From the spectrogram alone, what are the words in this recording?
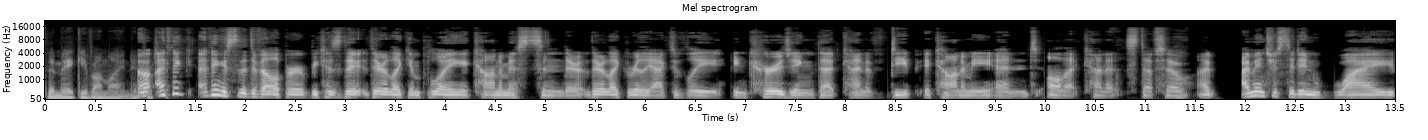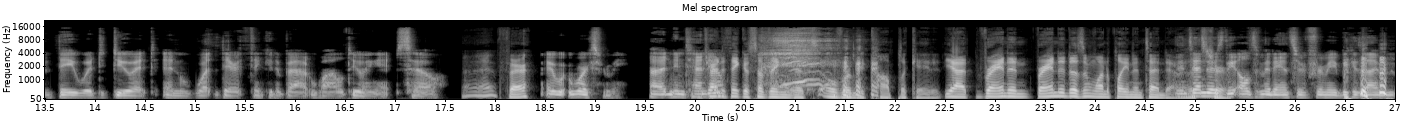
that make Eve Online Oh, interesting. I think I think it's the developer because they they're like employing economists and they're they're like really actively encouraging that kind of deep economy and all that kind of stuff. So I I'm interested in why they would do it and what they're thinking about while doing it. So Eh, fair. it, w- works for me. Uh, I'm Nintendo. trying to think of something that's overly complicated. Yeah, Brandon Brandon doesn't want to play Nintendo. That's Nintendo is the ultimate answer for me because I'm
